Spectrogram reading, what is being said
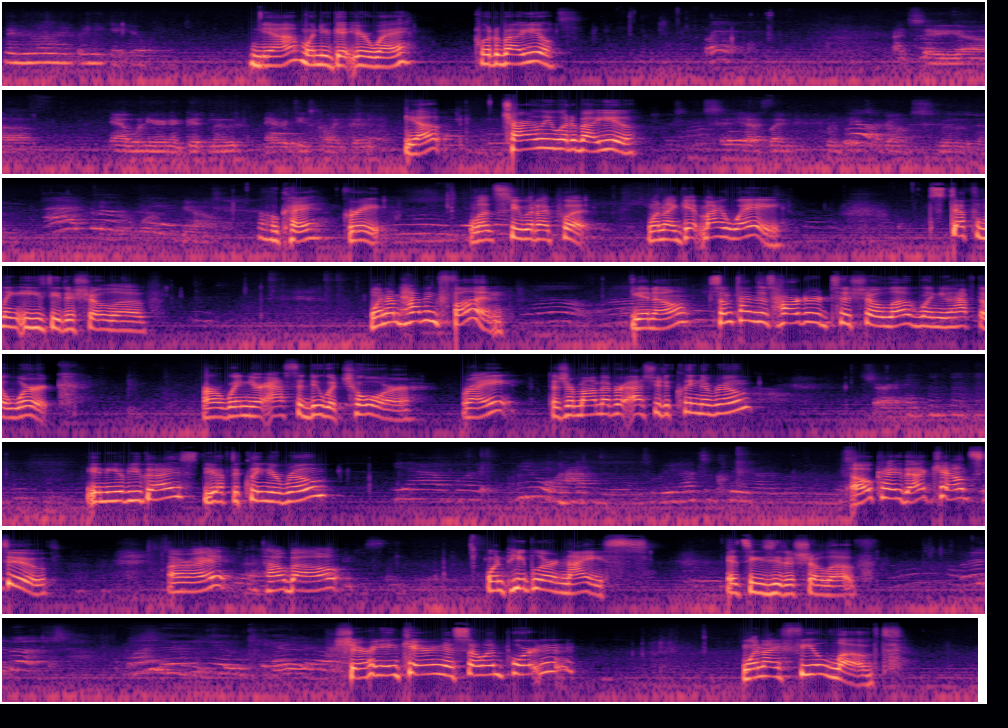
Maybe when, like, when you get your way. Yeah, when you get your way. What about you? I'd say, uh, yeah, when you're in a good mood and everything's going good. Yep. Charlie, what about you? So yeah, when, when things are going smooth and working out. Okay, great. Let's see what I put. When I get my way. It's definitely easy to show love. When I'm having fun. You know, sometimes it's harder to show love when you have to work or when you're asked to do a chore, right? Does your mom ever ask you to clean the room? Sure. Any of you guys? Do you have to clean your room? Yeah, but we don't have room, so we have to clean our room. Okay, that counts too. All right. How about when people are nice? It's easy to show love. What about sharing and caring? Sharing and caring is so important. When I feel loved,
